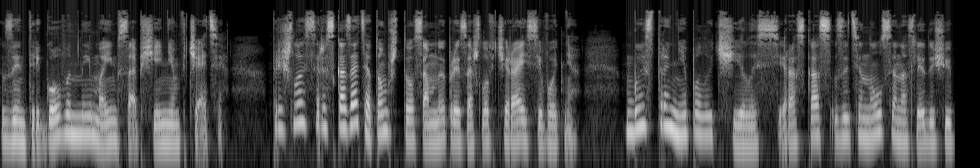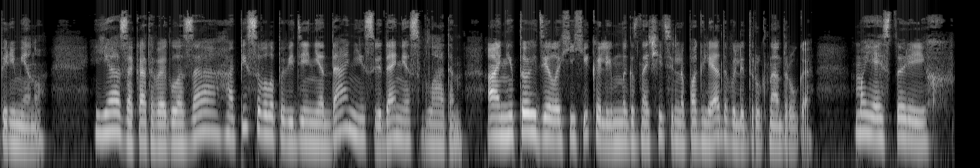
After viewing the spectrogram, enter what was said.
заинтригованные моим сообщением в чате. Пришлось рассказать о том, что со мной произошло вчера и сегодня. Быстро не получилось, и рассказ затянулся на следующую перемену. Я, закатывая глаза, описывала поведение Дани и свидание с Владом, а они то и дело хихикали и многозначительно поглядывали друг на друга. Моя история их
